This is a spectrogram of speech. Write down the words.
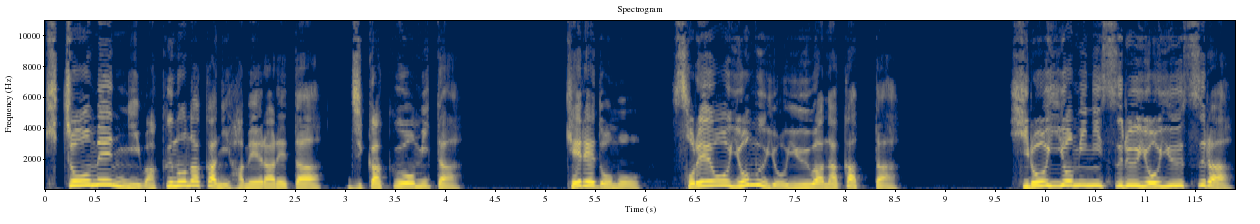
几帳面に枠の中にはめられた自覚を見た。けれども、それを読む余裕はなかった。拾い読みにする余裕すら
